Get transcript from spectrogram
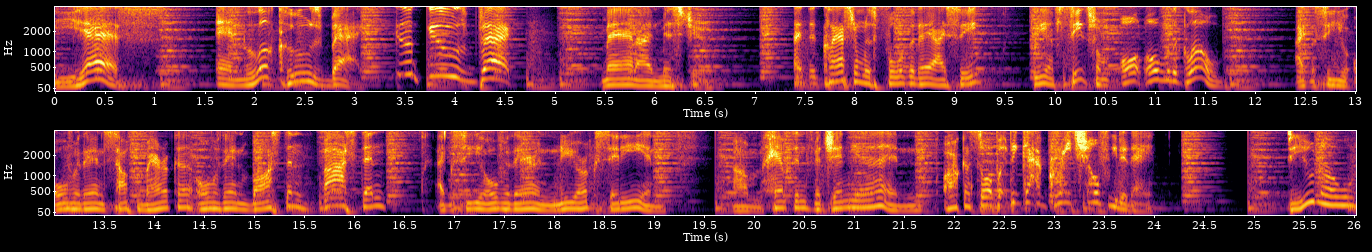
Yes. And look who's back. Look who's back. Man, I missed you. Uh, The classroom is full today, I see. We have seats from all over the globe. I can see you over there in South America, over there in Boston, Boston. I can see you over there in New York City and um, Hampton, Virginia, and Arkansas. But we got a great show for you today. Do you know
